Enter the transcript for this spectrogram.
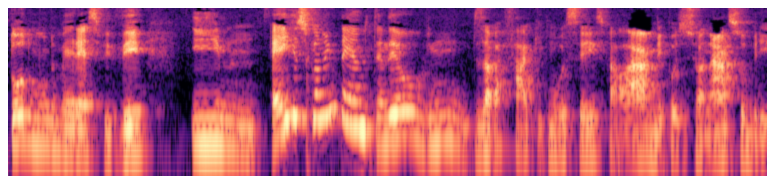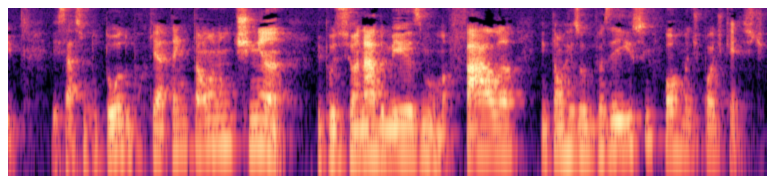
todo mundo merece viver. E hum, é isso que eu não entendo, entendeu? Eu vim desabafar aqui com vocês, falar, me posicionar sobre esse assunto todo, porque até então eu não tinha me posicionado mesmo, uma fala, então resolvi fazer isso em forma de podcast.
